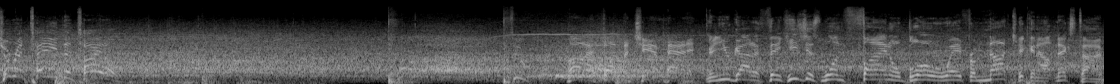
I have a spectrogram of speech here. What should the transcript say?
To retain the title. Oh, I thought the champ had it. And you got to think he's just one final blow away from not kicking out next time.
